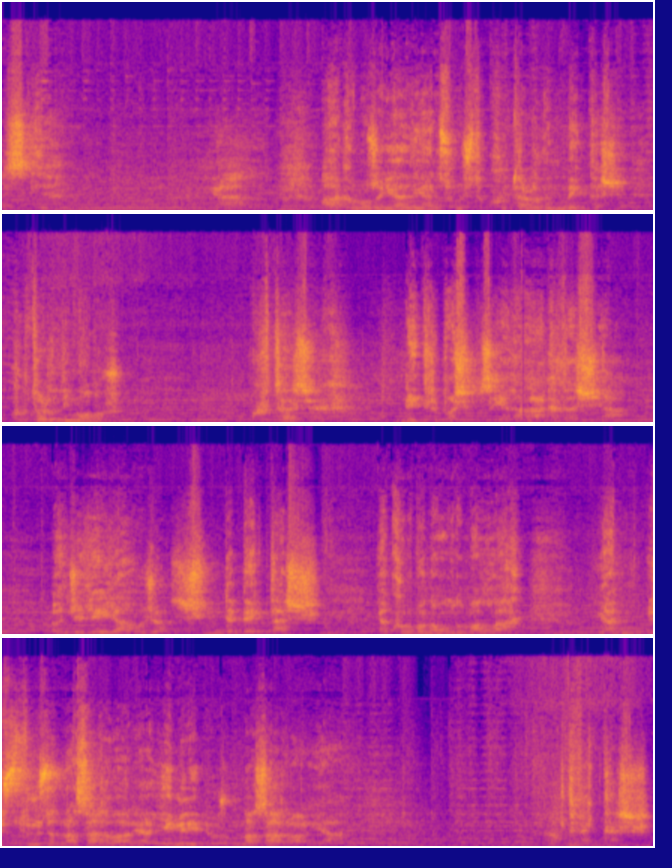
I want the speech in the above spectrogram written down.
Riskli. Hakan Hoca geldi yani sonuçta kurtarır değil mi Bektaş'ı? Kurtarır değil mi Onur? Kurtaracak. Nedir başımıza gelen arkadaş ya? Önce Leyla Hoca, şimdi de Bektaş. Ya kurban oldum Allah. Yani üstünüzde nazar var ya. Yemin ediyorum nazar var ya. Hadi Bektaş.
